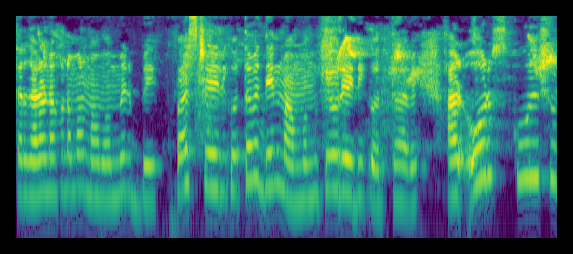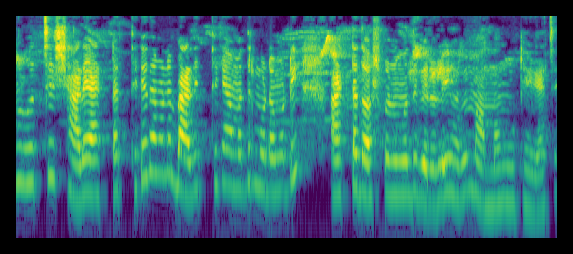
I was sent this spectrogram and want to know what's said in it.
তার কারণ এখন আমার মামামের ব্রেকফাস্ট রেডি করতে হবে দেন মামামকেও রেডি করতে হবে। আর ওর স্কুল শুরু হচ্ছে সাড়ে আটটার থেকে, তার মানে বাড়ির থেকে আমাদের মোটামুটি আটটা দশ পনেরোর মধ্যে বেরোলেই হবে মাম্মাম উঠে গেছে।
